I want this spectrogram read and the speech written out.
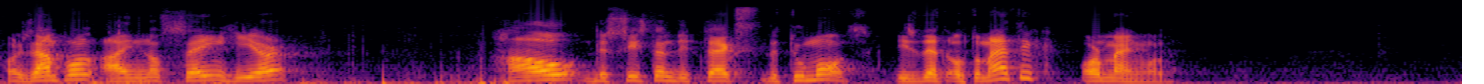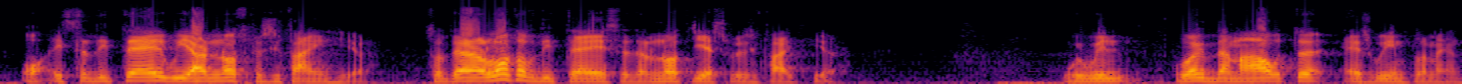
For example i'm not saying here how the system detects the two modes. Is that automatic or manual? Or it's a detail we are not specifying here. So there are a lot of details that are not yet specified here. We will work them out uh, as we implement.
